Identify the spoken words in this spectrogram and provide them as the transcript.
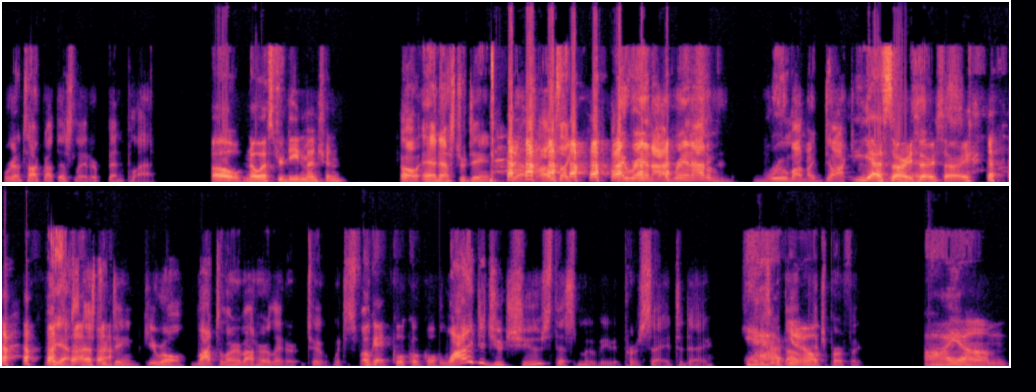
we're going to talk about this later, Ben Platt. Oh, no Ester Dean mention? Oh, and Ester Dean. Yes, I was like, I ran, I ran out of room on my document. Yeah, for sorry, sorry, sorry. But yes, Ester Dean, key role. lot to learn about her later too, which is fun. Okay, cool, cool, cool. Why did you choose this movie per se today? what is it Yeah, about you know, Pitch Perfect? I um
